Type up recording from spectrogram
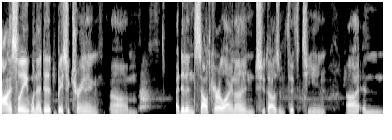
honestly, when I did basic training, um, I did in South Carolina in 2015. Uh, in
